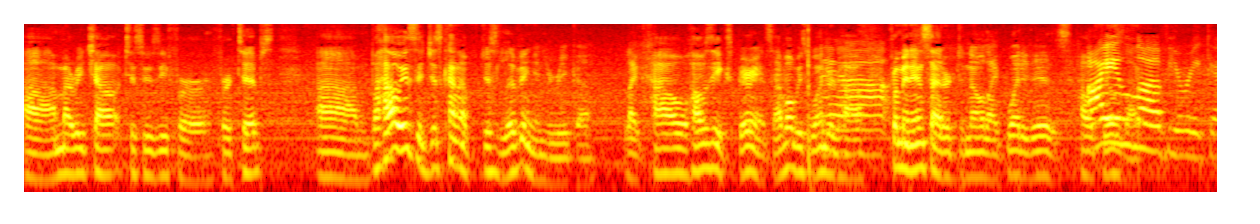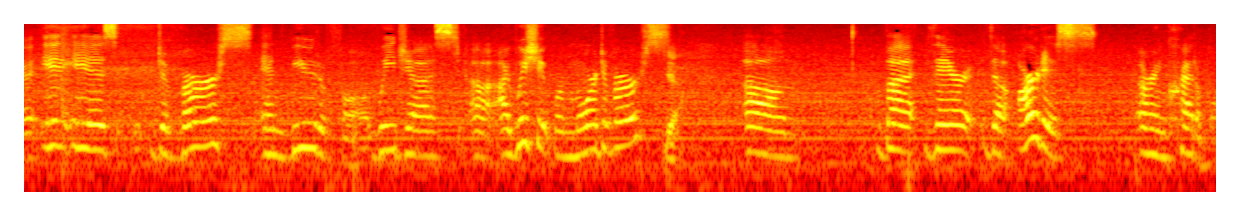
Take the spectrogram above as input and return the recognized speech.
Uh, I might reach out to Susie for for tips. Um, but how is it just kind of just living in Eureka? Like how how's the experience? I've always wondered Yeah. how, from an insider, to know like what it is. How it I like. love Eureka. It is diverse and beautiful. We just, uh, I wish it were more diverse. Yeah. Um, but they're, the artists are incredible,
